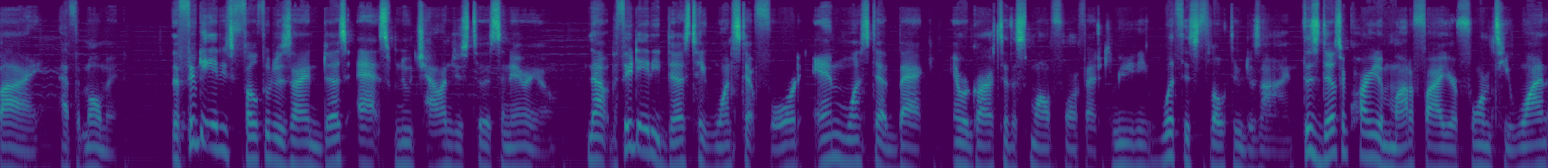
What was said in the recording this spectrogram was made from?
buy at the moment. The 5080's flow-through design does add some new challenges to the scenario. Now, the 5080 does take one step forward and one step back in regards to the small form factor community with its flow-through design. This does require you to modify your FormD T1,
